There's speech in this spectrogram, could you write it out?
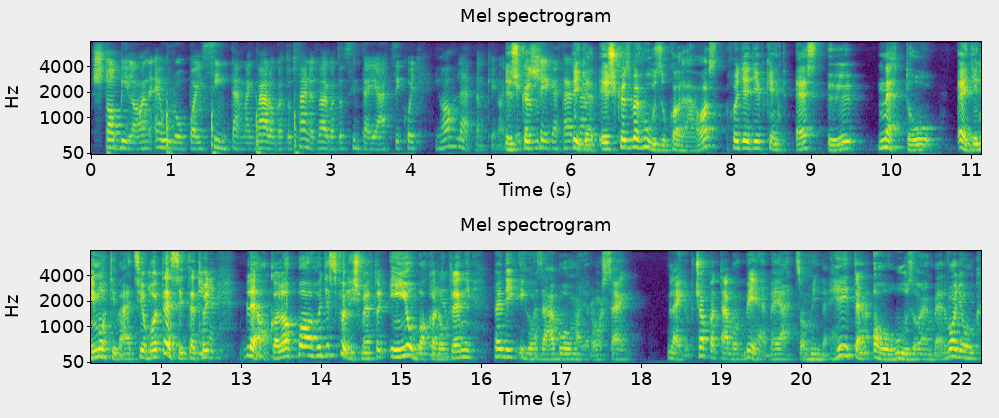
stabilan, európai szinten, meg válogatott, felnőtt válogatott szinten játszik, hogy ja, lehet nem kéne És, köz... Igen, és közben húzzuk alá azt, hogy egyébként ezt ő nettó egyéni motivációból teszi, tehát Igen. hogy le a kalappal, hogy ez fölismert, hogy én jobb akarok Igen. lenni, pedig igazából Magyarország legjobb csapatában BL-be játszom minden héten, ahol húzó ember vagyok,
